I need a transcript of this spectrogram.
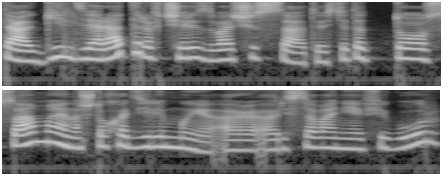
Так, гильдия ораторов через два часа. То есть это то самое, на что ходили мы. А, а рисование фигур,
